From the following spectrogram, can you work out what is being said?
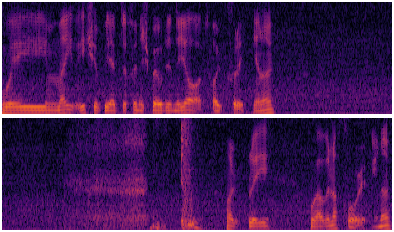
we maybe should be able to finish building the yard hopefully you know? Hopefully we'll have enough for it you know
